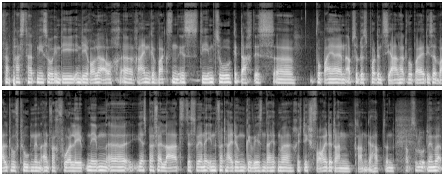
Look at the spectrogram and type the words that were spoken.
verpasst hat, nie so in die, in die Rolle auch äh, reingewachsen ist, die ihm zugedacht ist. Äh, wobei er ein absolutes Potenzial hat, wobei er diese Waldhoftugenden einfach vorlebt. Neben äh, Jesper Verlat, das wäre eine Innenverteidigung gewesen, da hätten wir richtig Freude dran, dran gehabt. Und Absolut. wenn wir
